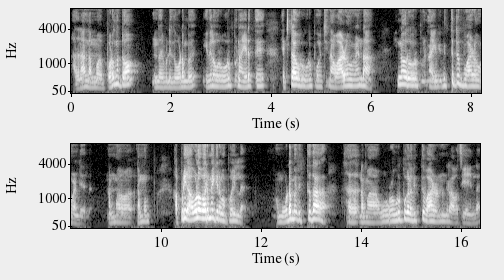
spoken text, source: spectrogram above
அதனால் நம்ம பிறந்துட்டோம். இந்த இப்படி இந்த உடம்பு. இதில் ஒரு உறுப்பு நான் எடுத்து எக்ஸ்ட்ரா ஒரு உறுப்பு வச்சு நான் வாழவும் வேண்டாம். இன்னொரு உறுப்பு நான் விற்றுட்டு வாழவும் வேண்டியதில்லை. நம்ம நம்ம அப்படி அவ்வளோ வறுமைக்கு நம்ம போயிடல நம்ம உடம்பை விற்று தான் நம்ம உ- உறுப்புகளை விற்று வாழணுங்கிற அவசியம் இல்லை.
